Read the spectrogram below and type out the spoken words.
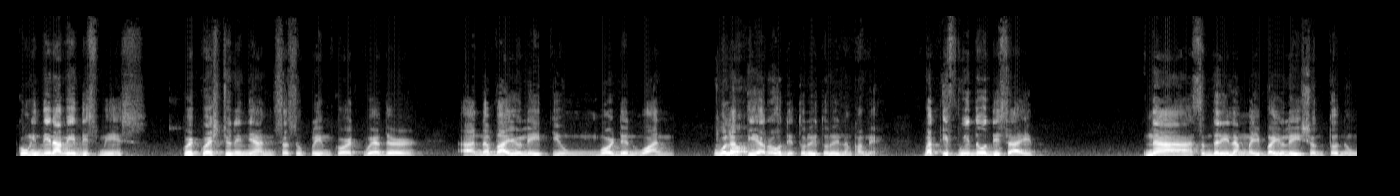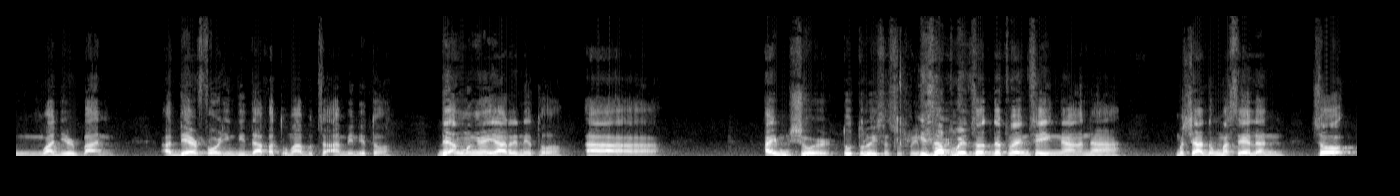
kung hindi namin i-dismiss, questionin yan sa Supreme Court whether uh, na-violate yung more than one. Walang Oo. TRO, di tuloy-tuloy lang kami. But if we do decide na sandali lang, may violation to nung one-year ban, at therefore hindi dapat umabot sa amin ito, di ang mangyayari nito, ah, I'm sure, tutuloy sa Supreme Is that Court. with- So that's why I'm saying nga na masyadong maselan. So,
